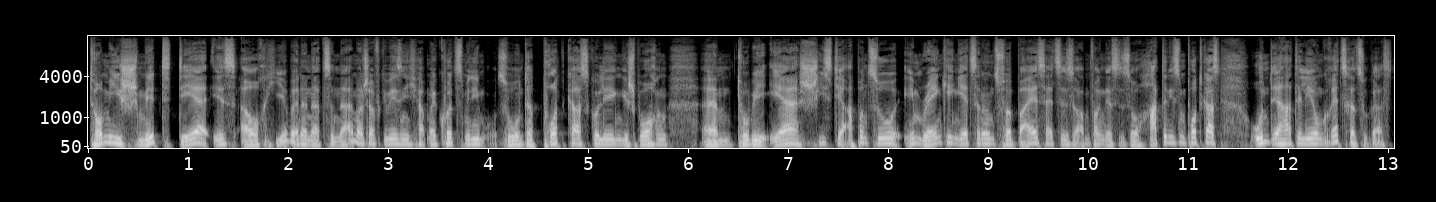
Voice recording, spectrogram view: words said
Tommy Schmidt. Der ist auch hier bei der Nationalmannschaft gewesen. Ich habe mal kurz mit ihm so unter Podcast-Kollegen gesprochen. Ähm, Tobi, er schießt ja ab und zu im Ranking jetzt an uns vorbei. Seit es Anfang der Saison hatte diesen Podcast und er hatte Leon Goretzka zu Gast.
